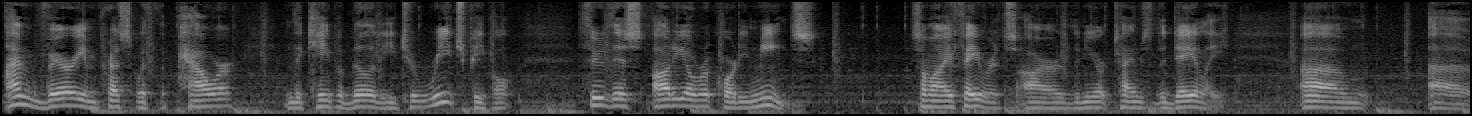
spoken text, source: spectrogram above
I'm very impressed with the power and the capability to reach people through this audio recording means. Some of my favorites are the New York Times The Daily, um, uh,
